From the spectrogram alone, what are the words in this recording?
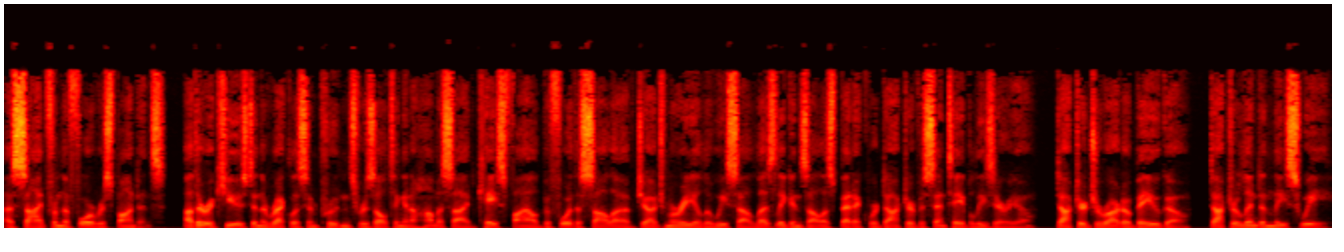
Aside from the four respondents, other accused in the reckless imprudence resulting in a homicide case filed before the sala of Judge Maria Luisa Leslie Gonzalez Betic were Dr. Vicente Belizario, Dr. Gerardo Bayugo, Dr. Lyndon Lee Suy,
